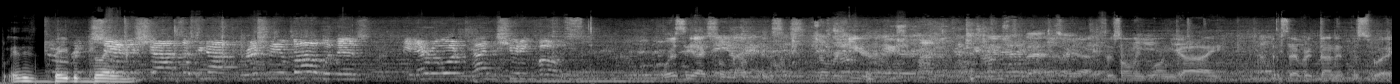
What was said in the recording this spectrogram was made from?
Play this baby Share blame. the shots if you're not directly involved with this, and everyone behind the shooting post. Where's the actual mouthpiece? It's over here. You should get used to that. So, If there's only one guy that's ever done it this way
